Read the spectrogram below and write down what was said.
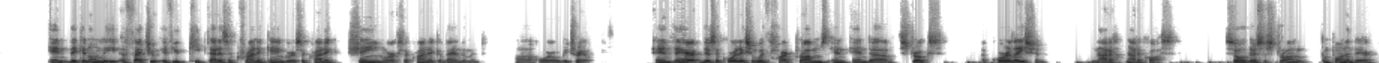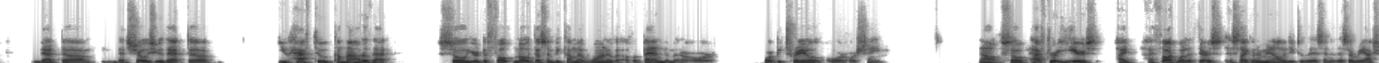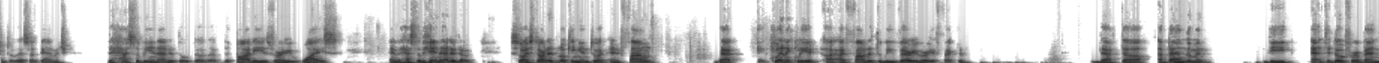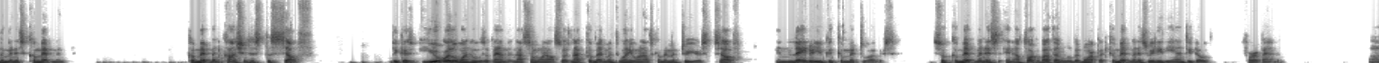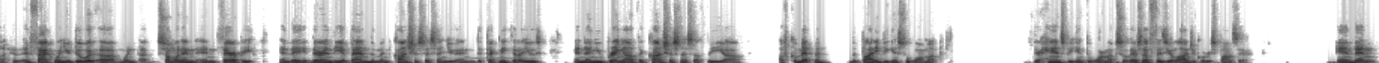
and they can only affect you if you keep that as a chronic anger, as a chronic shame, or as a chronic abandonment uh, or, or, betrayal. And there, there's a correlation with heart problems and and uh, strokes. A correlation, not a not a cause. So there's a strong component there that uh, that shows you that uh, you have to come out of that so your default mode doesn't become a one of, of abandonment or, or, or betrayal or, or shame. Now, so after years, I, I thought, well, if there's a psychoneuroimmunology to this and if there's a reaction to this, a damage, there has to be an antidote. The, the, the body is very wise and there has to be an antidote. So I started looking into it and found that clinically, it, I, I, found it to be very, very effective. That uh, abandonment, the antidote for abandonment is commitment. Commitment consciousness to self, because you were the one who was abandoned, not someone else. So it's not commitment to anyone else, commitment to yourself. And later you can commit to others. So commitment is, and I'll talk about that a little bit more, but commitment is really the antidote for abandonment. Uh, in fact, when you do it, uh, when uh, someone in, in therapy and they they're in the abandonment consciousness, and you and the technique that I use, and then you bring out the consciousness of the uh, of commitment, the body begins to warm up. Their hands begin to warm up. So there's a physiological response there. And then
